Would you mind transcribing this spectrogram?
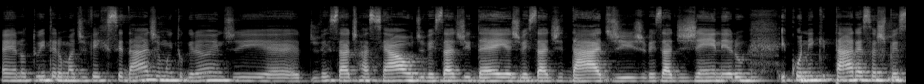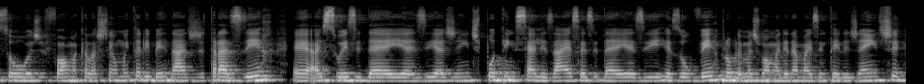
é, no Twitter uma diversidade muito grande, é, diversidade racial, diversidade de ideias, diversidade de idades, diversidade de gênero e conectar essas pessoas de forma que elas tenham muita liberdade de trazer é, as suas ideias e a gente potencializar essas ideias e resolver problemas de uma maneira mais inteligente.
